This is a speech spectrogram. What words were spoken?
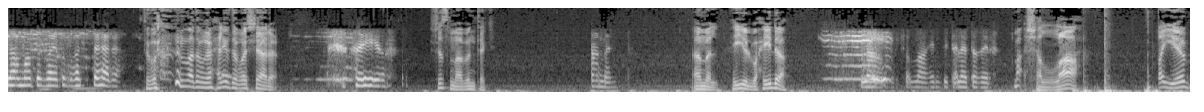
لا ما تبغى تبغى الشارع. ما تبغى حليب تبغى الشارع. أيوه. شو اسمها بنتك؟ أمل. أمل. هي الوحيدة؟ لا ما شاء الله عندي ثلاثة غيرها ما شاء الله. طيب.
